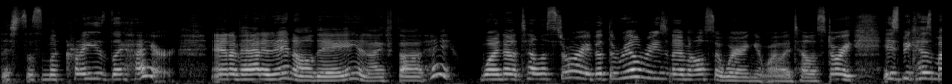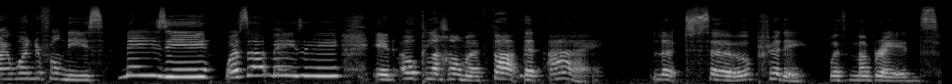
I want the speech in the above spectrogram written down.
this is my crazy hair. And I've had it in all day and I thought, hey, why not tell a story? But the real reason I'm also wearing it while I tell a story is because my wonderful niece, Maisie, what's up, Maisie, in Oklahoma thought that I looked so pretty with my braids.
